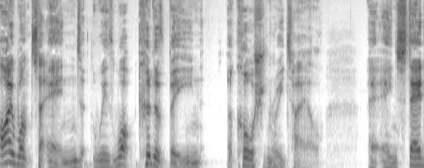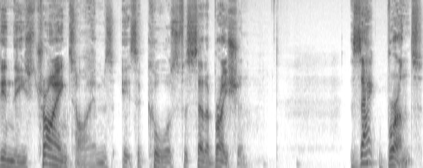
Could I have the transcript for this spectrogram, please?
I want to end with what could have been a cautionary tale instead, in these trying times, it's a cause for celebration. Zak Brunt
